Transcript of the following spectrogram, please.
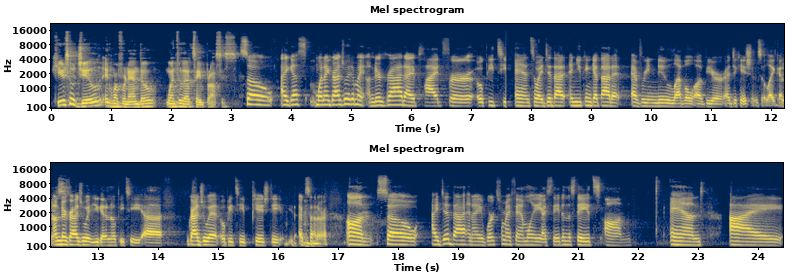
Here's how Jill and Juan Fernando went through that same process. So, I guess when I graduated my undergrad, I applied for OPT. And so I did that, and you can get that at every new level of your education. So, like an yes. undergraduate, you get an OPT, uh, graduate, OPT, PhD, etc. Mm-hmm. Um, so, I did that, and I worked for my family. I stayed in the States. Um, and I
